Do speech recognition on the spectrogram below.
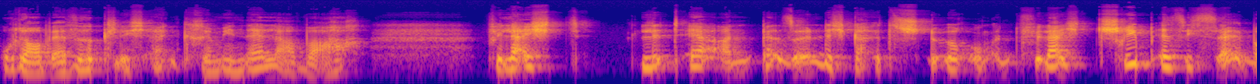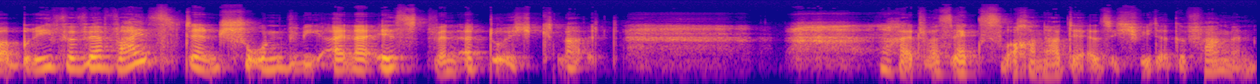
oder ob er wirklich ein Krimineller war. Vielleicht litt er an Persönlichkeitsstörungen, vielleicht schrieb er sich selber Briefe, wer weiß denn schon, wie einer ist, wenn er durchknallt. Nach etwa sechs Wochen hatte er sich wieder gefangen.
